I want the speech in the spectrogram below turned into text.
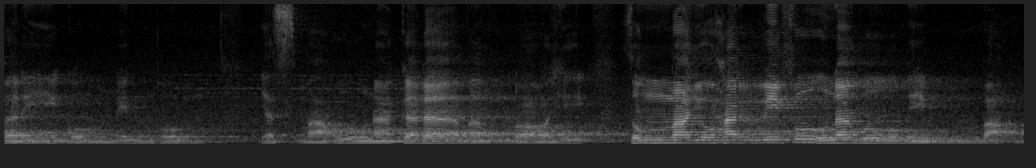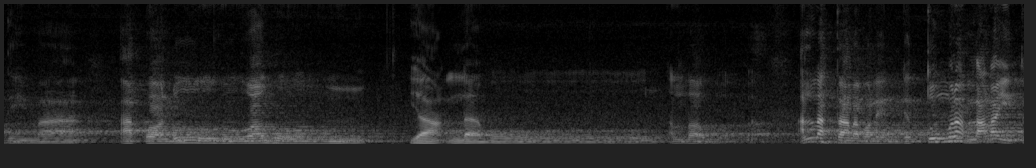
ফারীকুম? কালামাল্লাহি থুম্মা ইউহাররিফুনাহু মিন বা'দি মা আকালুহু ওয়া হুম ইয়ালামুন আল্লাহু আকবার আল্লাহ তাআলা বলেন যে তোমরা লালায়িত।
